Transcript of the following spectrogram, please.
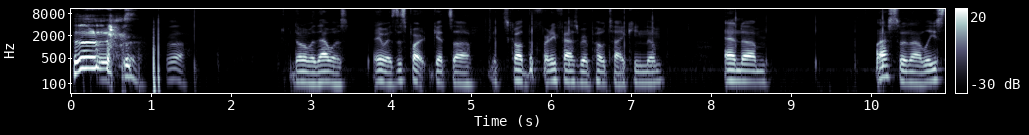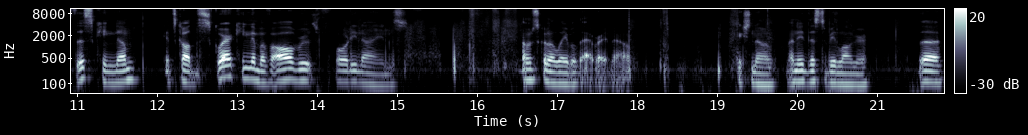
Don't know what that was. Anyways, this part gets uh, it's called the Freddy Fazbear Potai Kingdom, and um, last but not least, this kingdom gets called the Square Kingdom of all Routes 49s. I'm just gonna label that right now. Actually, no, I need this to be longer. The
